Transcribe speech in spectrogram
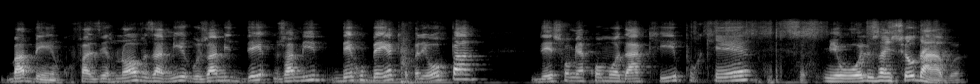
Babenco fazer novos amigos, já me, de, já me derrubei aqui. Eu falei, opa, deixa eu me acomodar aqui porque meu olho já encheu d'água.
